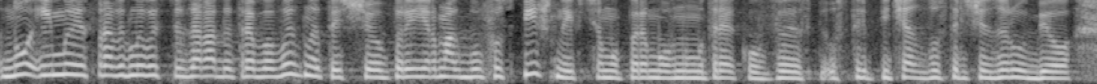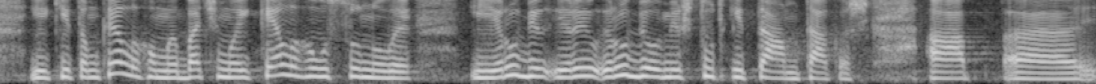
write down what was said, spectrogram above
Ну і ми справедливості заради треба визнати, що Єрмак був успішний в цьому перемовному треку в під час зустрічі з Рубіо і Кітом Келогом. Ми бачимо, і Келога усунули, і Рубіо, і Рубіо між тут і там також. А е,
